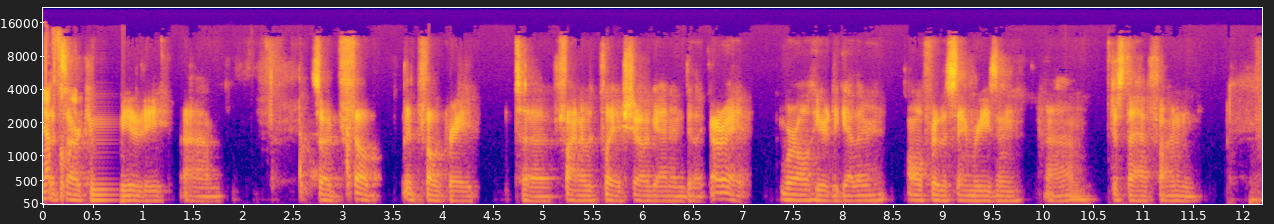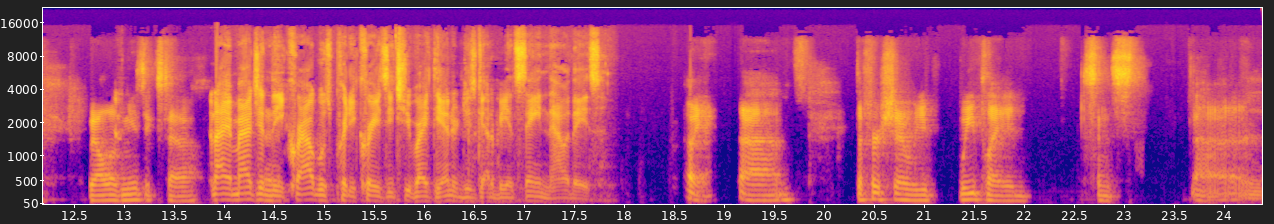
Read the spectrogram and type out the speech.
Definitely. our community. Um, so it felt it felt great to finally play a show again and be like, all right, we're all here together, all for the same reason, um, just to have fun. We all love music, so And I imagine the crowd was pretty crazy too, right? The energy's got to be insane nowadays. Oh yeah. Um, the first show we we played since uh,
